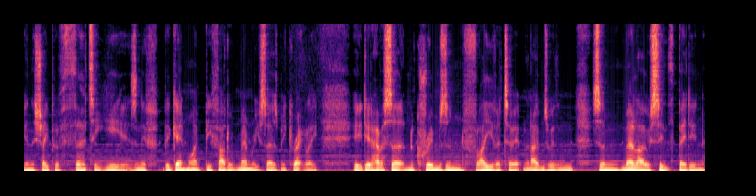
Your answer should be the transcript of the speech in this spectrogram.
in the shape of 30 years. And if, again, my befuddled memory serves me correctly, it did have a certain crimson flavour to it and opens with some mellow synth bedding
